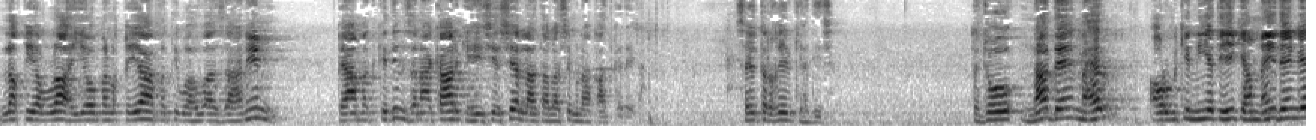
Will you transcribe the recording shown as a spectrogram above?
لقی اللہ یوم القیامت وہ ذہن قیامت کے دن زناکار کی حیثیت سے اللہ تعالیٰ سے ملاقات کرے گا۔ صحیح ترغیب کی حدیث تو جو نہ دیں مہر، اور ان کی نیت یہی کہ ہم نہیں دیں گے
